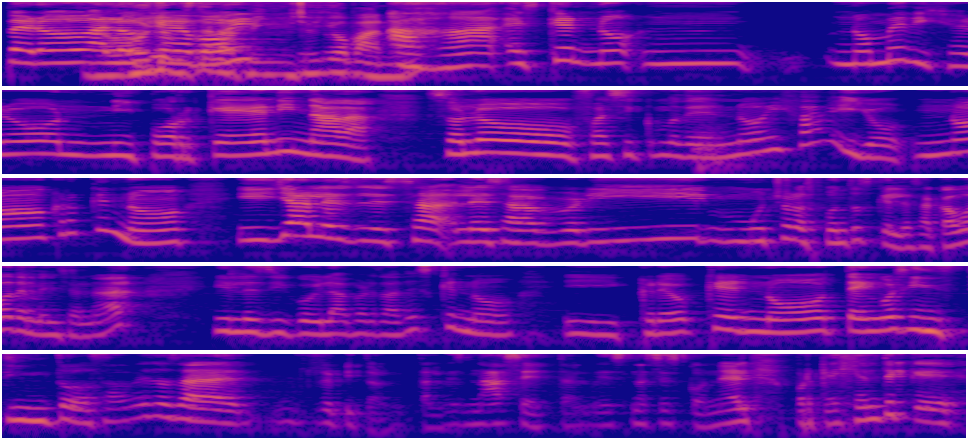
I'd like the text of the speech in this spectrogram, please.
Pero a No, lo que voy... pinche. Ajá, es que no, mm, no me dijeron ni por qué ni nada. Solo fue así como de, no, hija, y yo, no, creo que no. Y ya les, les, les abrí mucho los puntos que les acabo de mencionar. Y les digo, y la verdad es que no. Y creo que no tengo ese instinto, ¿sabes? O sea, repito, tal vez nace, tal vez naces con él. Porque hay gente que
